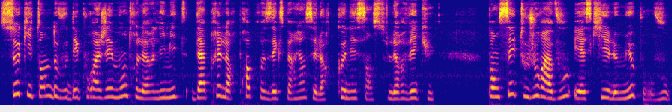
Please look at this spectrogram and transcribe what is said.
Ceux qui tentent de vous décourager montrent leurs limites d'après leurs propres expériences et leurs connaissances, leur vécu. Pensez toujours à vous et à ce qui est le mieux pour vous.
